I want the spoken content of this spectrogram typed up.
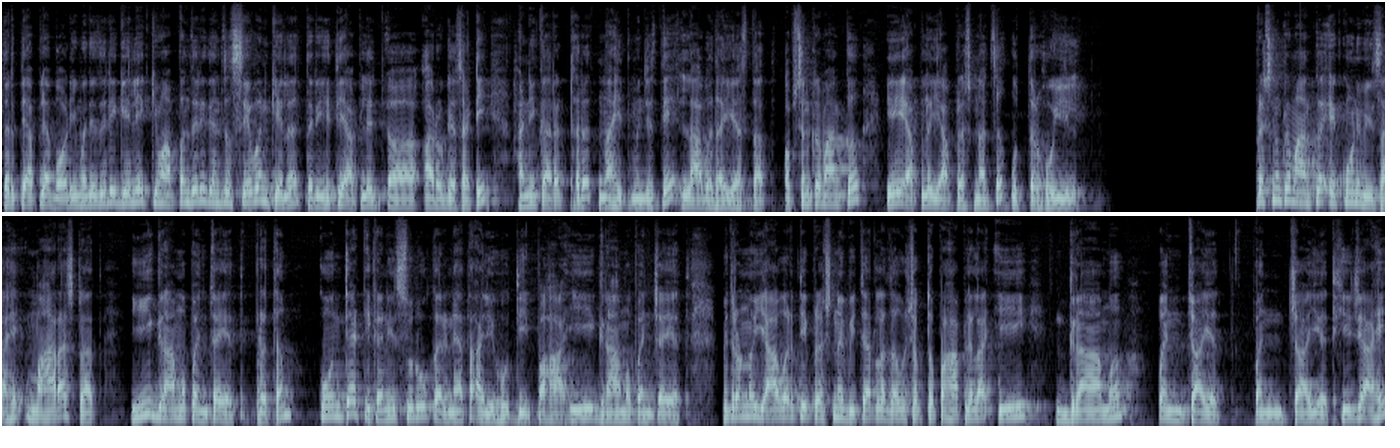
तर ते आपल्या बॉडीमध्ये जरी गेले किंवा आपण जरी त्यांचं सेवन केलं तरीही ते आपल्या आरोग्यासाठी हानिकारक ठरत नाहीत. म्हणजे ते लाभदायी असतात. ऑप्शन क्रमांक ए आपलं या प्रश्नाचं उत्तर होईल. प्रश्न क्रमांक एकोणवीस आहे. महाराष्ट्रात ई ग्रामपंचायत प्रथम कोणत्या ठिकाणी सुरू करण्यात आली होती? पहा ई ग्रामपंचायत. मित्रांनो यावरती प्रश्न विचारला जाऊ शकतो. पहा आपल्याला ई ग्रामपंचायत पंचायत ही जी आहे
